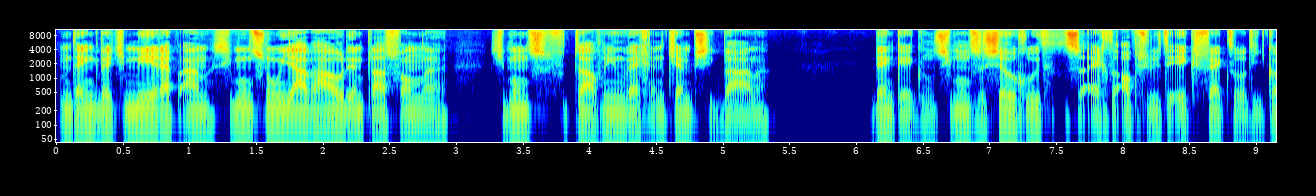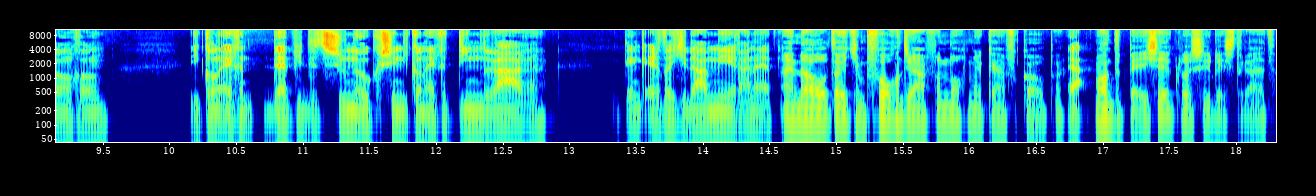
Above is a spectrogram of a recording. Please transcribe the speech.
dan denk ik dat je meer hebt aan Simons nog een jaar behouden in plaats van eh, Simons voor 12 miljoen weg en de Champions League behalen. Denk ik, want Simons is zo goed. Dat is echt de absolute X-factor. Die kan gewoon, die kan echt, dat heb je dit seizoen ook gezien, die kan echt een team dragen. Ik denk echt dat je daar meer aan hebt. En de hoop dat je hem volgend jaar van nog meer kan verkopen. Ja. Want de PC-clausule is eruit.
